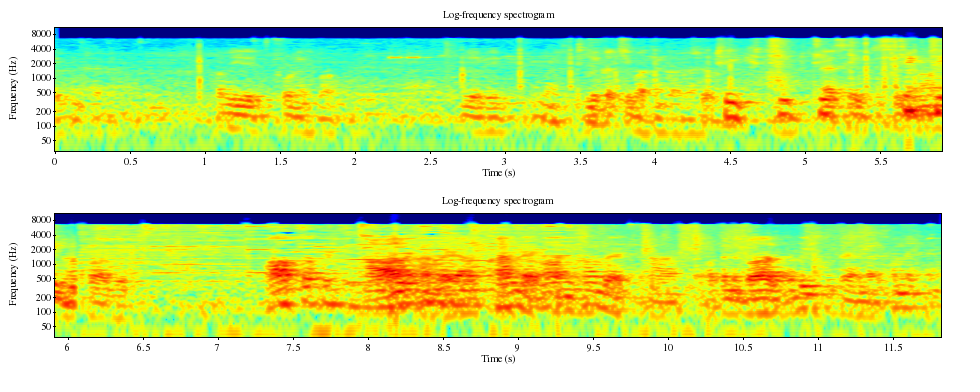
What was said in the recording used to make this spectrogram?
एक मिनट अब ये छोड़ने के बाद। ये भी ये कच्ची बातें कर रहे हो। ठीक ठीक ठीक। ठीक ठीक। आपका हाल खान है। आप खान है आप खान है। हाँ। अपने बाल अभी खाए मेरे सामने खाए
